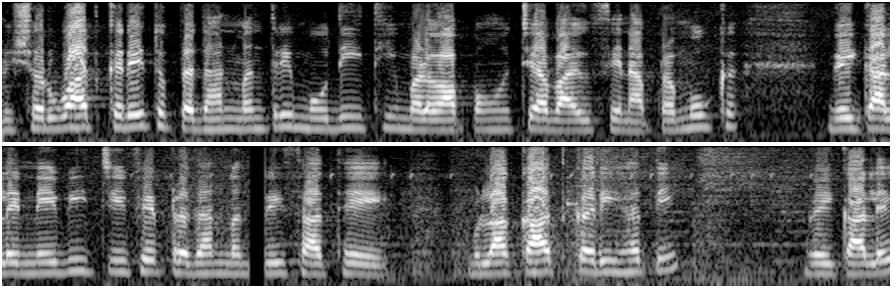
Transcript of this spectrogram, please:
ની શરૂઆત કરે તો પ્રધાનમંત્રી મોદી થી મળવા પહોંચ્યા વાયુસેના પ્રમુખ ગઈકાલે નેવી ચીફે પ્રધાનમંત્રી સાથે મુલાકાત કરી હતી ગઈકાલે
